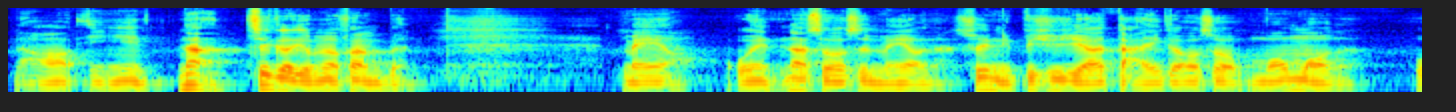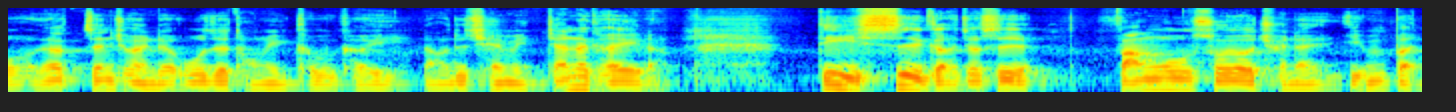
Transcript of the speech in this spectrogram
然后影印。那这个有没有范本？没有，我那时候是没有的，所以你必须也要打一个，我说某某的，我要征求你的屋子同意，可不可以？然后就签名，这样就可以了。第四个就是房屋所有权的影本，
